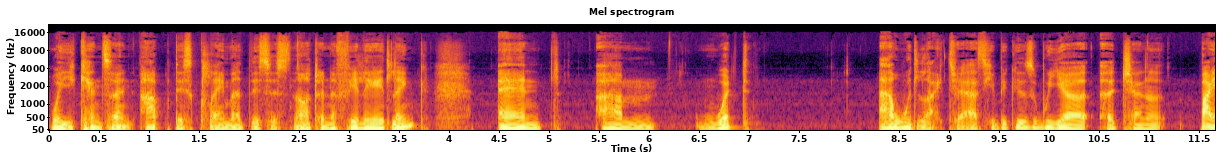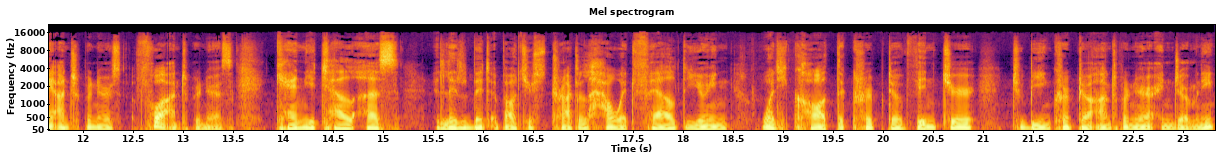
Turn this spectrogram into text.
where you can sign up. Disclaimer: This is not an affiliate link. And um, what I would like to ask you because we are a channel by entrepreneurs for entrepreneurs. Can you tell us a little bit about your struggle, how it felt during what you called the crypto winter to being crypto entrepreneur in Germany?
